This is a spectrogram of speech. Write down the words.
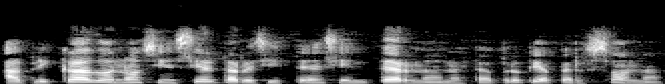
aplicado no sin cierta resistencia interna a nuestra propia persona,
